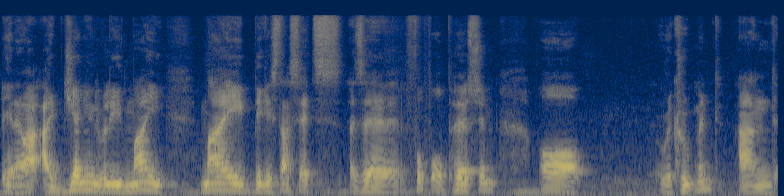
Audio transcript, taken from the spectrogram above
you know, I, I genuinely believe my my biggest assets as a football person are recruitment and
